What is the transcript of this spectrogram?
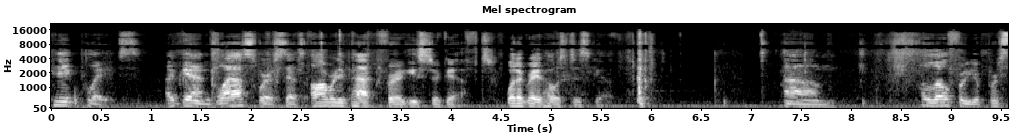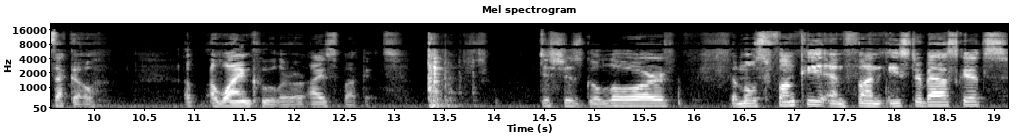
cake plates. Again, glassware sets already packed for an Easter gift. What a great hostess gift. Um, hello for your Prosecco, a, a wine cooler or ice buckets. Dishes galore, the most funky and fun Easter baskets.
